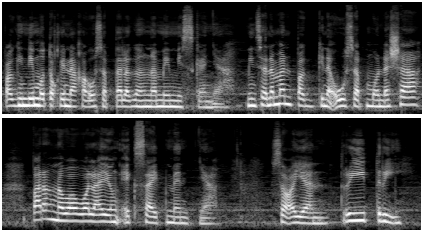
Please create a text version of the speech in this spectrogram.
Pag hindi mo to kinakausap, talagang namimiss ka niya. Minsan naman, pag kinausap mo na siya, parang nawawala yung excitement niya. So, ayan, 3-3.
